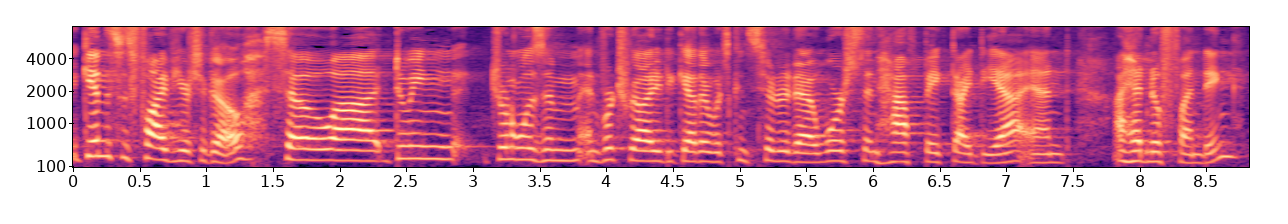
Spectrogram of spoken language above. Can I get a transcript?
again, this was five years ago. So, uh, doing journalism and virtual reality together was considered a worse than half baked idea, and I had no funding.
